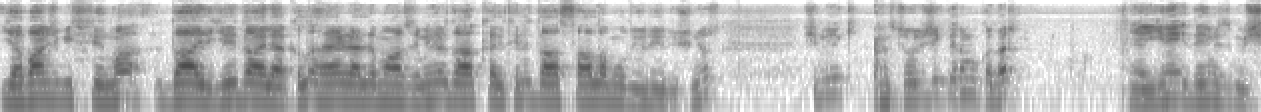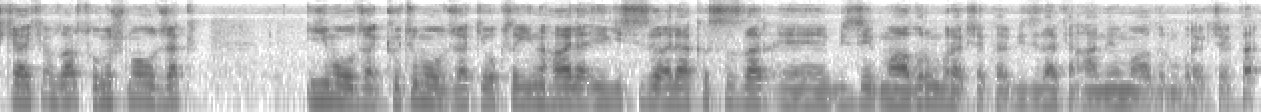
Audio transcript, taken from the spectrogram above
yabancı bir firma daha ilgili, daha alakalı. Herhalde malzemeleri daha kaliteli, daha sağlam oluyor diye düşünüyoruz. Şimdilik söyleyeceklerim bu kadar. E, yine dediğimiz gibi şikayetimiz var. Sonuç ne olacak? İyi mi olacak, kötü mü olacak? Yoksa yine hala ilgisiz ve alakasızlar e, bizi mağdur mu bırakacaklar? Bizi derken annemi mağdur mu bırakacaklar?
